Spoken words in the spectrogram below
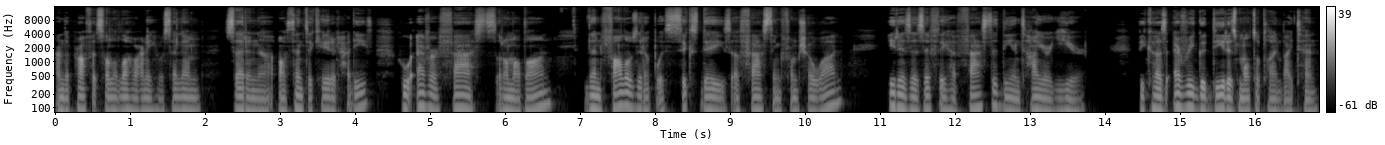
And the Prophet ﷺ said in an authenticated hadith whoever fasts Ramadan, then follows it up with six days of fasting from Shawwal, it is as if they have fasted the entire year, because every good deed is multiplied by 10.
